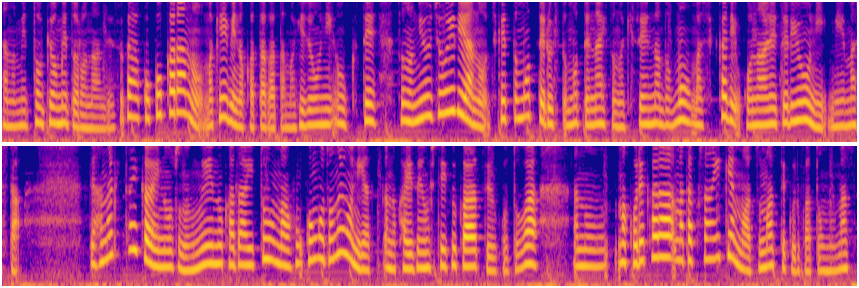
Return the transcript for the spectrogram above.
あの東京メトロなんですがここからの、まあ、警備の方々も非常に多くてその入場エリアのチケット持ってる人持ってない人の規制なども、まあ、しっかり行われているように見えました。で花火大会のその運営の課題と、まあ、今後どのようにやあの改善をしていくかということはあの、まあ、これから、まあ、たくさん意見も集まってくるかと思います。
